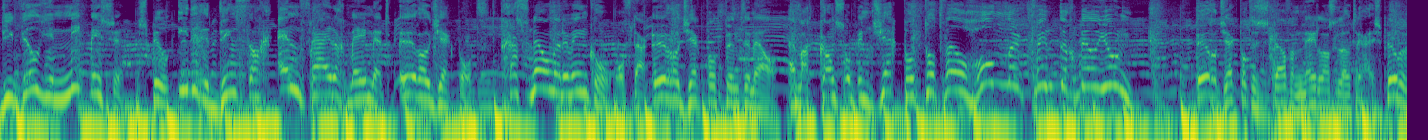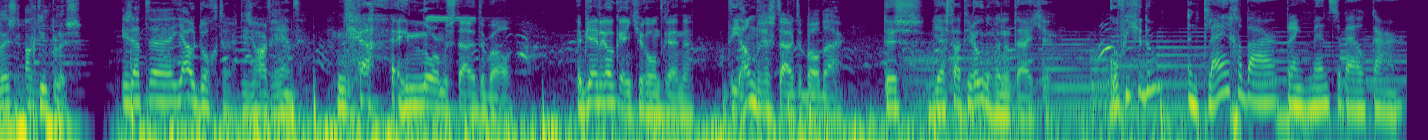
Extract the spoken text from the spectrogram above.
die wil je niet missen. Speel iedere dinsdag en vrijdag mee met Eurojackpot. Ga snel naar de winkel of naar eurojackpot.nl. En maak kans op een jackpot tot wel 120 miljoen. Eurojackpot is een spel van de Nederlandse loterij. Speelbewust 18+. Plus. Is dat uh, jouw dochter die zo hard rent? Ja, enorme stuiterbal. Heb jij er ook eentje rondrennen? Die andere stuiterbal daar. Dus jij staat hier ook nog wel een tijdje. Koffietje doen? Een klein gebaar brengt mensen bij elkaar.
